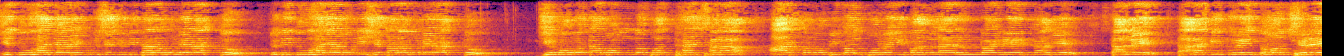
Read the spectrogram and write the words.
যে দু হাজার একুশে যদি তারা মনে রাখতো, যদি দু হাজার উনিশে তারা মনে রাখতো যে মমতা বন্দ্যোপাধ্যায় ছাড়া আর কোনো বিকল্প নেই বাংলার উন্নয়নের কাজে তাহলে তারা কিন্তু এই দল ছেড়ে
